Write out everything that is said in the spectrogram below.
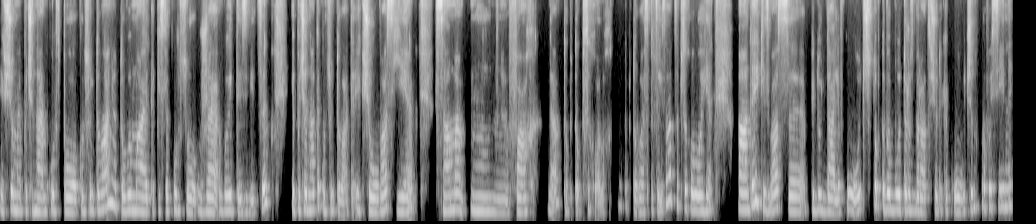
якщо ми починаємо курс по консультуванню, то ви маєте після курсу вже вийти звідси і починати консультувати. Якщо у вас є саме фах да? тобто психолог, тобто у вас спеціалізація психологія, а деякі з вас е, підуть далі в коуч, тобто ви будете розбиратися, що таке коучинг професійний,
